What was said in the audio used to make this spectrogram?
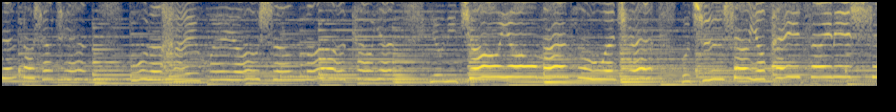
能走向前。无论还会有什么考验，有你就有满足完全。我只想要陪在你身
